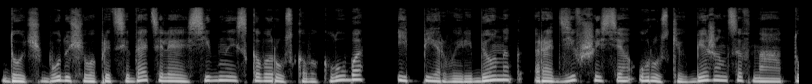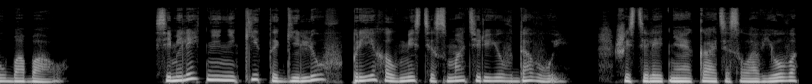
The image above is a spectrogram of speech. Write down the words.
дочь будущего председателя Сиднейского русского клуба и первый ребенок, родившийся у русских беженцев на Тубабао. Семилетний Никита Гилев приехал вместе с матерью вдовой. Шестилетняя Катя Соловьева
